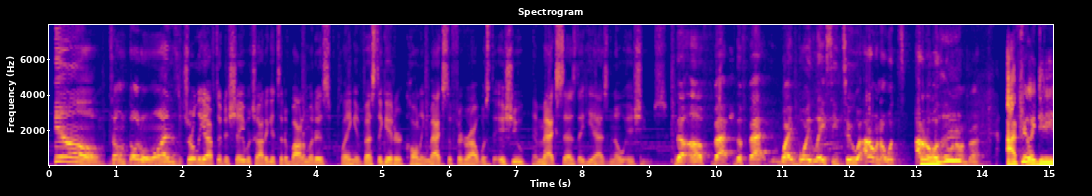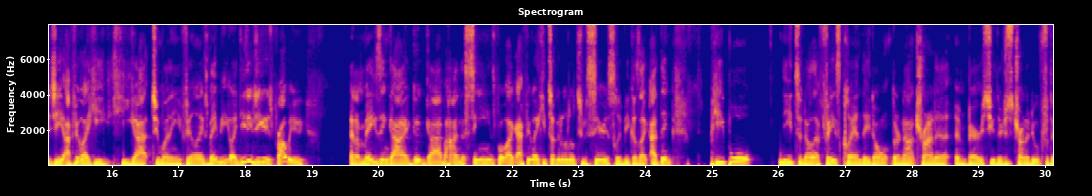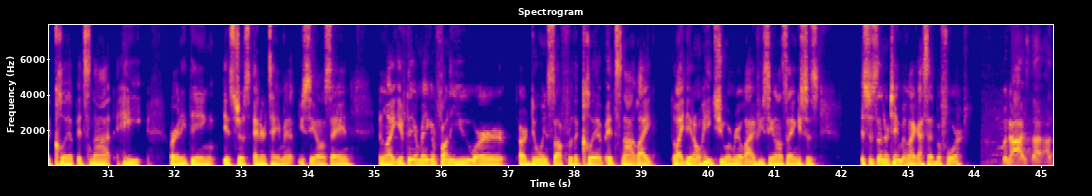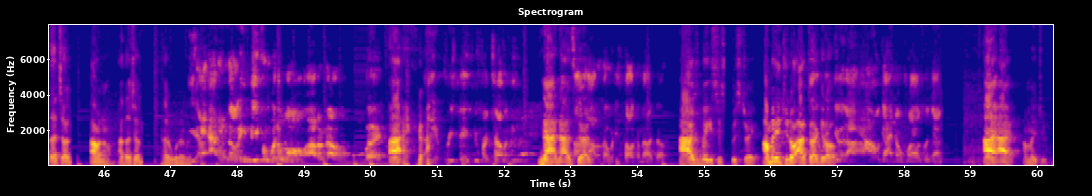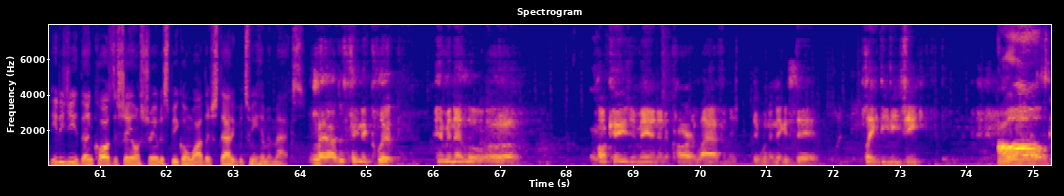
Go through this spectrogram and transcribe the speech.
a damn. Tell him throw the ones. Shortly after, Deshae would try to get to the bottom of this, playing investigator, calling Max to figure out what's the issue, and Max says that he has no issues. The uh fat, the fat white boy Lacy too. I don't know what's. I don't know what's going on, bro. I feel like DDG. I feel like he he got too many feelings. Maybe like DDG is probably an amazing guy, a good guy behind the scenes, but like I feel like he took it a little too seriously because like I think people need to know that FaZe Clan they don't they're not trying to embarrass you. They're just trying to do it for the clip. It's not hate or anything. It's just entertainment. You see what I'm saying? And like if they're making fun of you or are doing stuff for the clip, it's not like like they don't hate you in real life. You see what I'm saying? It's just it's just entertainment, like I said before. But nah, I just thought. I thought y'all. I don't know. I thought y'all. Had whatever. Yeah, I don't know. He beefing with a wall. I don't know. But I. he appreciate you for telling me. nah, nah, it's good. I don't know what he's talking about though. I just making shit straight. I'm gonna hit you though after I get off. Good. I, I don't got no problems with that. Alright, alright, I'm gonna hit you. DDG then calls Shay on stream to speak on why there's static between him and Max. Man, I just seen the clip. Him and that little uh Caucasian man in the car laughing and shit when the nigga said, "Play DDG." Oh.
